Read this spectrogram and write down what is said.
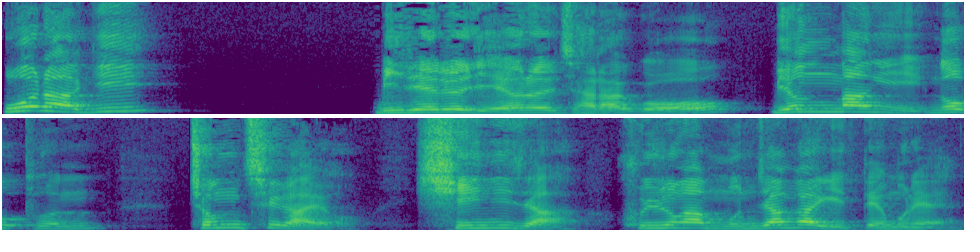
워낙이 미래를 예언을 잘하고 명망이 높은 정치가요, 신이자 훌륭한 문장가이기 때문에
